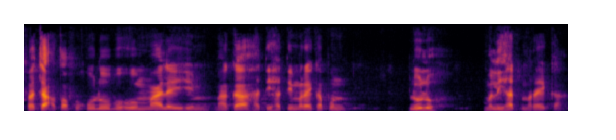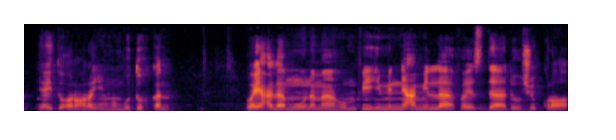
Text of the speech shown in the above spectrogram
fata'tafu qulubuhum alaihim maka hati-hati mereka pun luluh melihat mereka yaitu orang-orang yang membutuhkan wa ya'lamuna ma hum fihi min ni'amillah fayazdadu syukra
